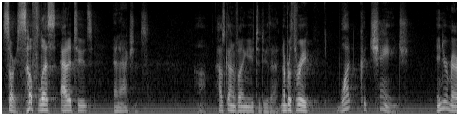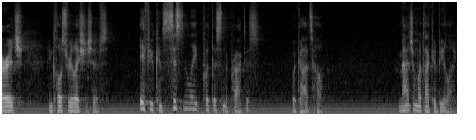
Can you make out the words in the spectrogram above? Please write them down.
sorry, selfless attitudes and actions? Um, how's God inviting you to do that? Number three, what could change in your marriage and close relationships if you consistently put this into practice with God's help? Imagine what that could be like.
